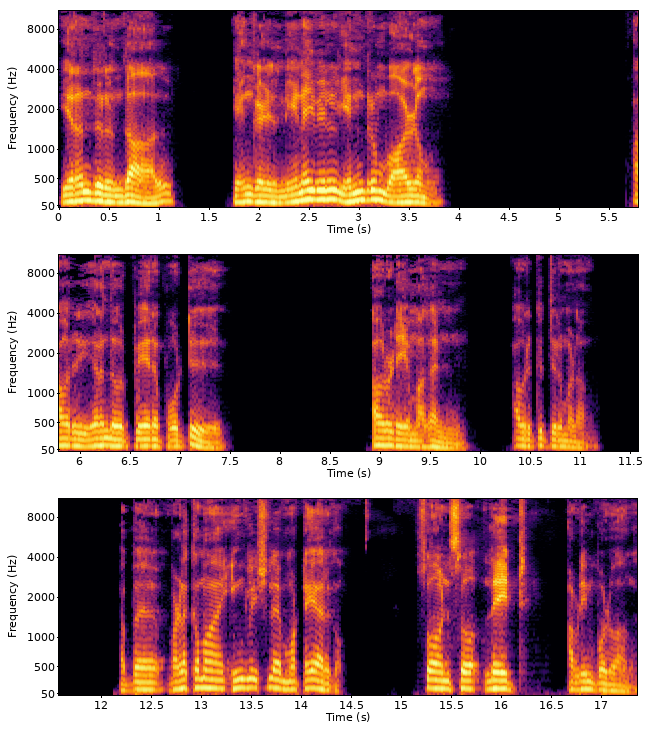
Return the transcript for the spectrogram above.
இறந்திருந்தால் எங்கள் நினைவில் என்றும் வாழும். அவர் இறந்த ஒரு பேரை போட்டு அவருடைய மகன் அவருக்கு திருமணம். அப்ப வழக்கமா இங்கிலீஷ்ல மொட்டையா இருக்கும். சோ அண்ட் சோ லேட் அப்படின்னு போடுவாங்க.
